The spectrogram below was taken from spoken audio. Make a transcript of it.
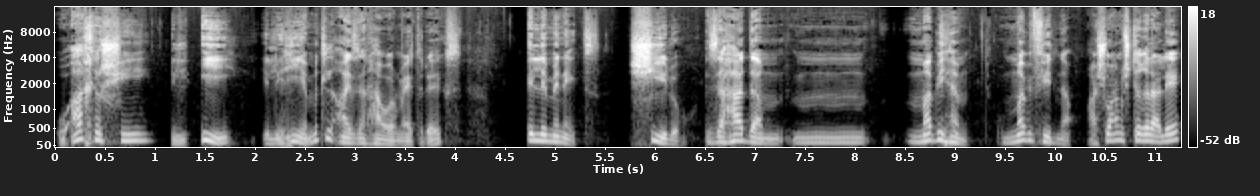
وآخر شيء ال E اللي هي مثل ايزنهاور matrix eliminate شيله. إذا هذا ما بيهم وما بيفيدنا. على شو عم نشتغل عليه؟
